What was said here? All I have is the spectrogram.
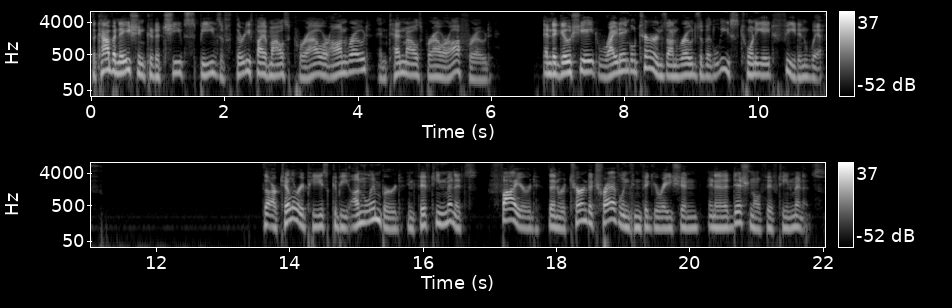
The combination could achieve speeds of 35 miles per hour on road and 10 miles per hour off road, and negotiate right angle turns on roads of at least 28 feet in width. The artillery piece could be unlimbered in 15 minutes, fired, then returned to traveling configuration in an additional 15 minutes.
